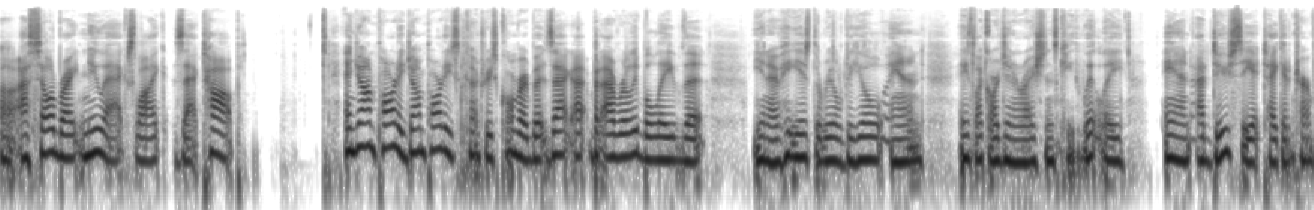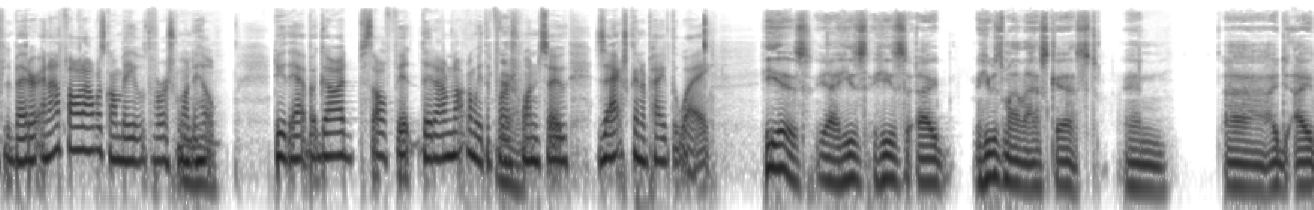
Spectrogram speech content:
uh, I celebrate new acts like Zach Top and Jon Pardi. Jon Pardi's country's cornbread, but Zach, I, but I really believe that you know he is the real deal, and he's like our generation's Keith Whitley. And I do see it taking a turn for the better. And I thought I was going to be the first one to help do that, but God saw fit that I'm not going to be the first one. So Zach's going to pave the way. He is. Yeah, he's he's I he was my last guest and uh I I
